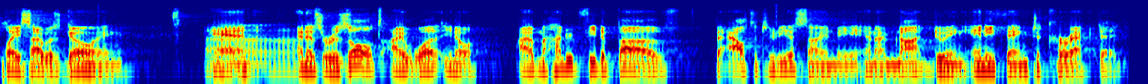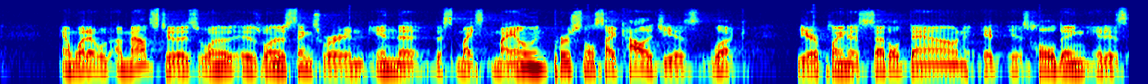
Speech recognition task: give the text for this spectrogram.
place I was going. And uh. and as a result, I was you know I'm 100 feet above the altitude he assigned me, and I'm not doing anything to correct it. And what it amounts to is one of, is one of those things where in, in the this, my, my own personal psychology is look, the airplane has settled down, it is holding, it is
